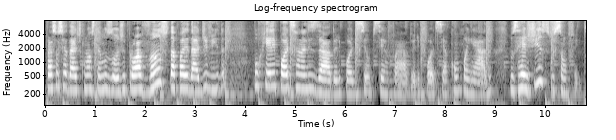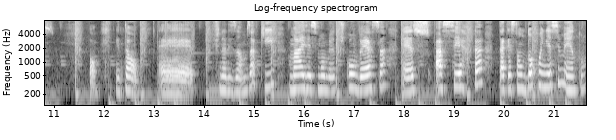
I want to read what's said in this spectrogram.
para a sociedade que nós temos hoje, para o avanço da qualidade de vida, porque ele pode ser analisado, ele pode ser observado, ele pode ser acompanhado, os registros são feitos. Bom, então, é, finalizamos aqui mais esse momento de conversa é, acerca da questão do conhecimento,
